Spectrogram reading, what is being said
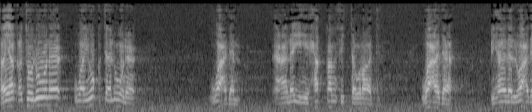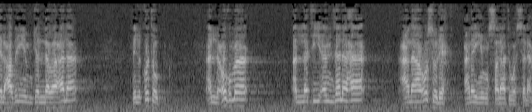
فيقتلون ويقتلون وعدا عليه حقا في التوراة. وعد بهذا الوعد العظيم جل وعلا في الكتب. العظمى التي أنزلها على رسله عليهم الصلاة والسلام.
